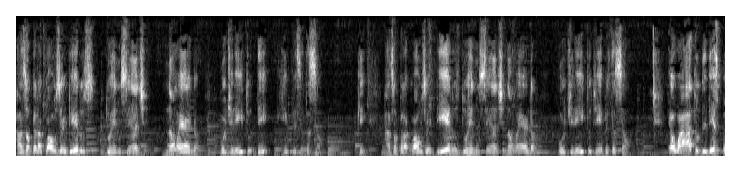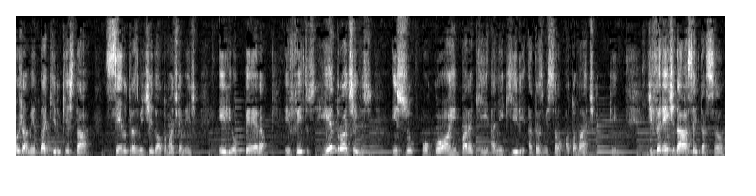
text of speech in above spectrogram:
razão pela qual os herdeiros do renunciante não herdam, por direito de representação. Okay? Razão pela qual os herdeiros do renunciante não herdam por direito de representação. É o ato de despojamento daquilo que está sendo transmitido. Automaticamente, ele opera efeitos retroativos. Isso ocorre para que aniquile a transmissão automática. Okay? Diferente da aceitação,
